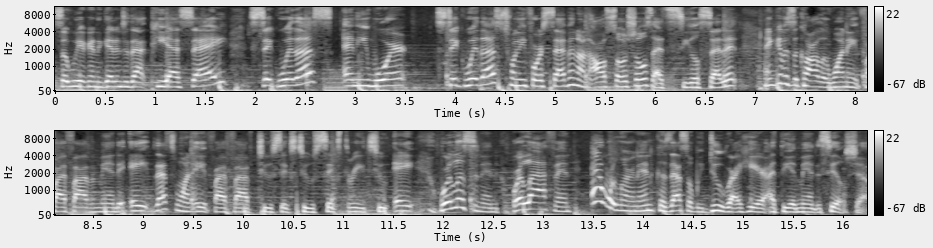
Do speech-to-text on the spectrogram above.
So we are going to get into that PSA. Stick with us anywhere. Stick with us 24 7 on all socials at Seal Said It and give us a call at 1 855 Amanda 8. That's 1 855 262 6328. We're listening, we're laughing, and we're learning because that's what we do right here at The Amanda Seal Show.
